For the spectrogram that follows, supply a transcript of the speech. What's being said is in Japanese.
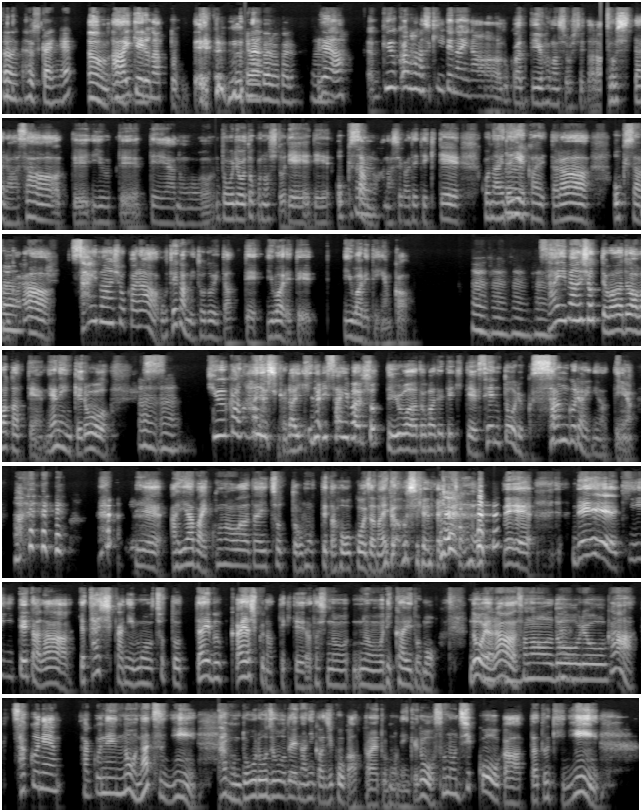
う。うん、確かにね。うん、あ、うんいけるなと思って。わなかるわかる。うんで、あ、休暇の話聞いてないなとかっていう話をしてたら、そしたらさーって言って、で、あの、同僚男の人で、で、奥さんの話が出てきて、この間うん家帰ったら、奥さんから、裁判所からお手紙届いたって言われて、言われてんやんか。うん、うん、うん、うん。裁判所ってワードは分かってんやねんけど、うん、うん。休暇の話からいきなり裁判所っていうワードが出てきて、戦闘力3ぐらいになってんや。で、あ、やばい、この話題ちょっと思ってた方向じゃないかもしれないと思って、で、聞いてたら、いや、確かにもうちょっとだいぶ怪しくなってきて、私のの理解度も。どうやうんうら、ん。その同僚が昨年、昨年の夏に、多分道路上で何か事故があったんやと思うねんけど、その事故があった時に、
